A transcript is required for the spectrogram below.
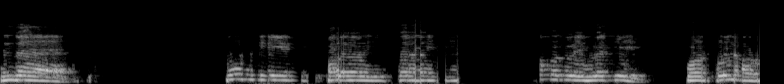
இந்த பூமியின் விளக்கி வந்து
